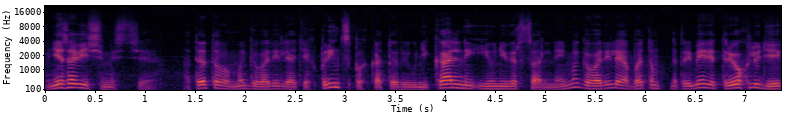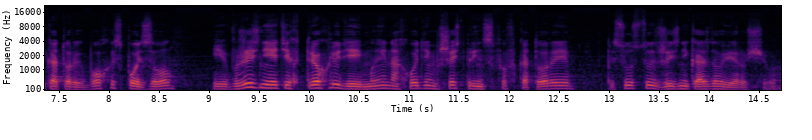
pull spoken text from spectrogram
Вне зависимости от этого мы говорили о тех принципах, которые уникальны и универсальны. И мы говорили об этом на примере трех людей, которых Бог использовал. И в жизни этих трех людей мы находим шесть принципов, которые присутствуют в жизни каждого верующего.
